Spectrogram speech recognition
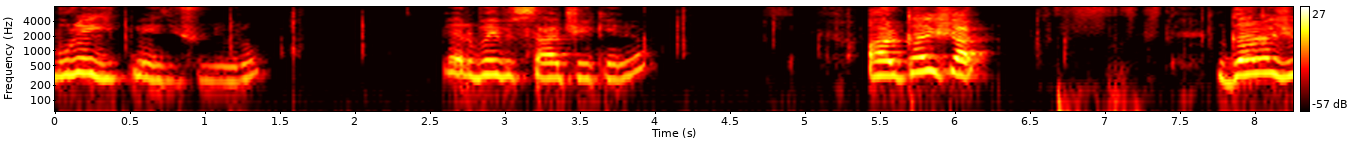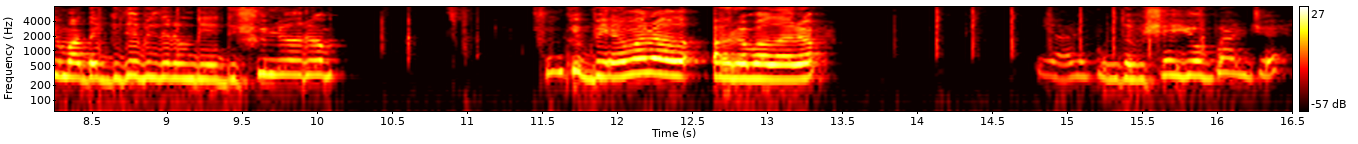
Buraya gitmeyi düşünüyorum. Arabayı bir sağa çekelim. Arkadaşlar garajıma da gidebilirim diye düşünüyorum. Çünkü benim ara arabalarım yani bunda bir şey yok bence.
